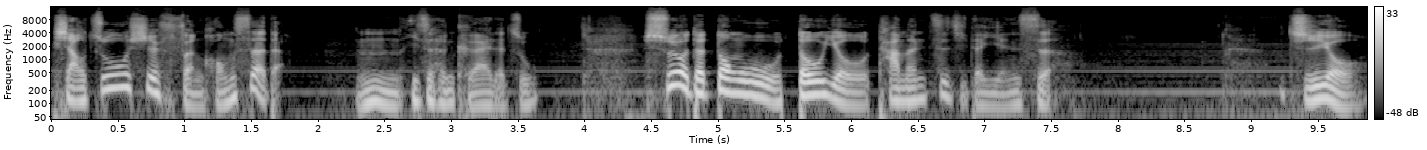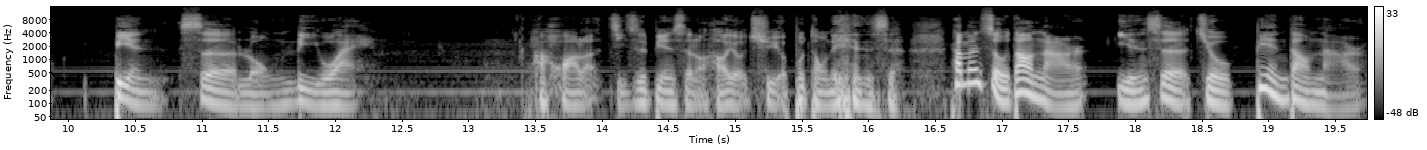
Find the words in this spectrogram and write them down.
小猪是粉红色的，嗯，一只很可爱的猪。所有的动物都有它们自己的颜色。只有变色龙例外，他画了几只变色龙，好有趣，有不同的颜色。他们走到哪儿，颜色就变到哪儿。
